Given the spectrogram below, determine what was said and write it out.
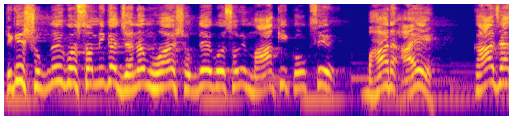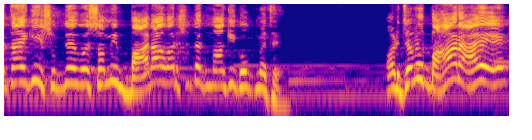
देखिए सुखदेव गोस्वामी का जन्म हुआ सुखदेव गोस्वामी माँ की कोख से बाहर आए। कहा जाता है कि सुखदेव गोस्वामी बारह वर्ष तक माँ की कोख में थे। और जब वो बाहर आए,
